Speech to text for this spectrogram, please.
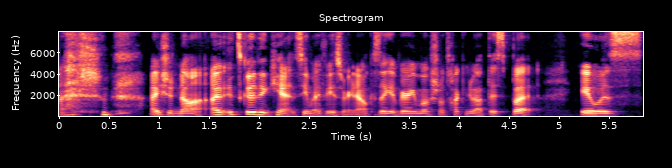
I should, not. It's good you can't see my face right now because I get very emotional talking about this, but it was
